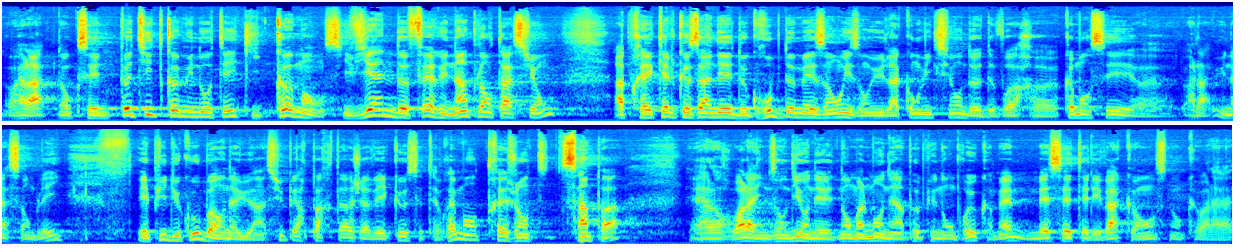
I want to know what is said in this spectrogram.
Voilà, donc c'est une petite communauté qui commence. Ils viennent de faire une implantation. Après quelques années de groupe de maison, ils ont eu la conviction de devoir euh, commencer euh, voilà, une assemblée. Et puis du coup, bah, on a eu un super partage avec eux. C'était vraiment très gentil, sympa. Et alors voilà, ils nous ont dit, on est, normalement on est un peu plus nombreux quand même, mais c'était les vacances, donc voilà,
